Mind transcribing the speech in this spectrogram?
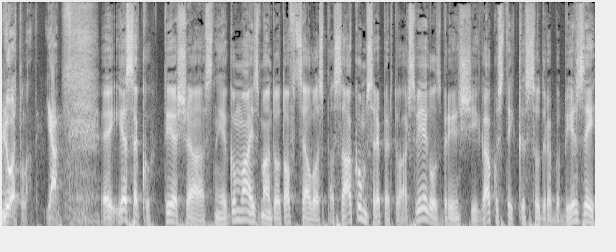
Ļoti labi. Jā. E, Iesaku tiešā sniegumā izmantot oficiālos pasākumus, repertuārs viegls, brīnišķīga akustika, sudraba birzī.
